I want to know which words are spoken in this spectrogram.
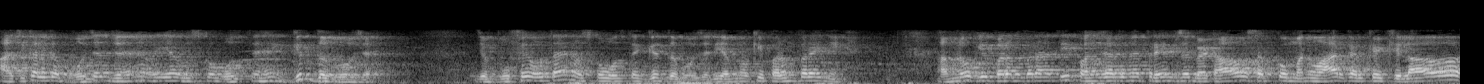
आजकल का भोजन जो है ना भैया, उसको बोलते हैं गिद्ध भोजन। जो बूफे होता है ना, उसको बोलते हैं गिद्ध भोजन। ये हम लोग की परंपरा ही नहीं। है हम लोग की परंपरा थी, पंगत में प्रेम से बैठाओ, सबको मनोहार करके खिलाओ।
